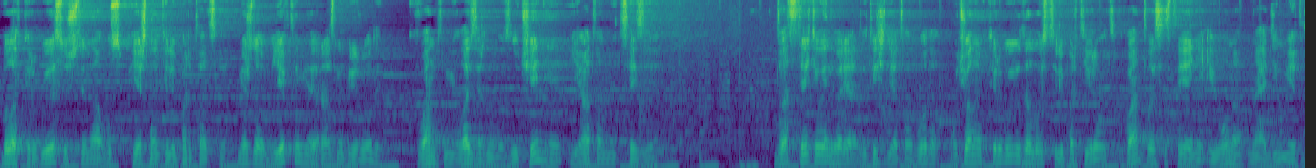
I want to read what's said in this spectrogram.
была впервые осуществлена успешная телепортация между объектами разной природы, квантами лазерного излучения и атомами цезия. 23 января 2009 года ученым впервые удалось телепортировать квантовое состояние иона на 1 метр.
